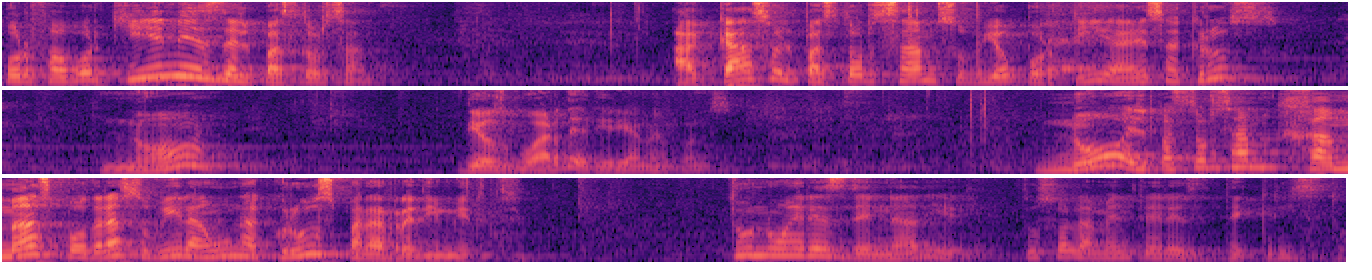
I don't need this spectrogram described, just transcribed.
Por favor, ¿quién es del pastor Sam? ¿Acaso el pastor Sam subió por ti a esa cruz? No. Dios guarde, dirían algunos. No, el pastor Sam jamás podrá subir a una cruz para redimirte. Tú no eres de nadie, tú solamente eres de Cristo.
